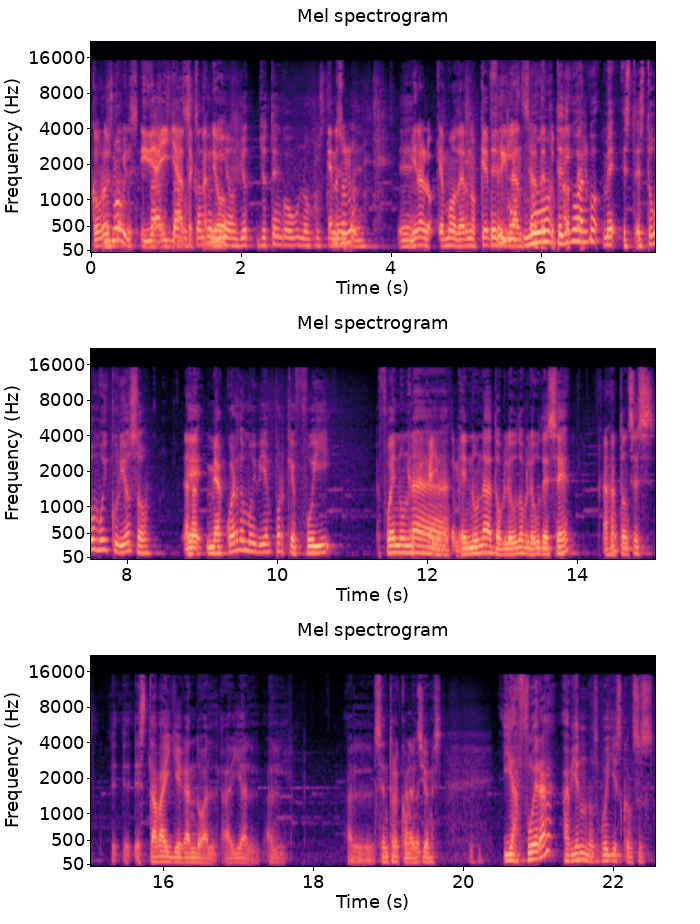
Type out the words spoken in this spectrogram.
cobros móviles. y de ahí ya se expandió. Yo, tengo uno justamente. ¿Tienes uno? Eh, Mira lo que moderno, qué freelancer de tu Te digo algo, me, estuvo muy curioso. Eh, me acuerdo muy bien porque fui fue en una, en una WWDC. Entonces e, e, estaba ahí llegando al, ahí al, al, centro de convenciones. Y afuera habían unos güeyes con sus.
